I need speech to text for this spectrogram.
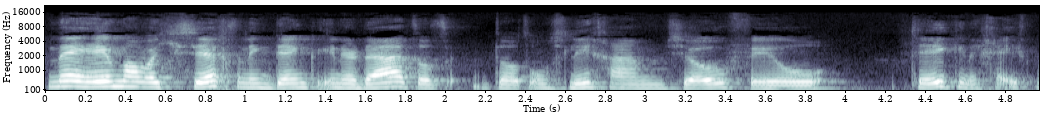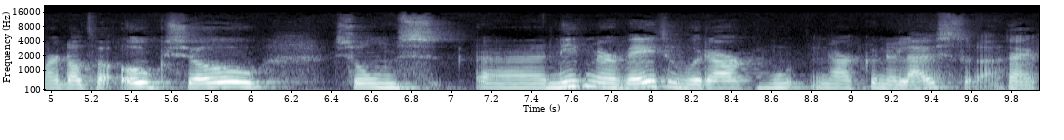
Nee, helemaal wat je zegt. En ik denk inderdaad dat, dat ons lichaam zoveel tekenen geeft, maar dat we ook zo soms eh, niet meer weten hoe we daar naar kunnen luisteren. Nee.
